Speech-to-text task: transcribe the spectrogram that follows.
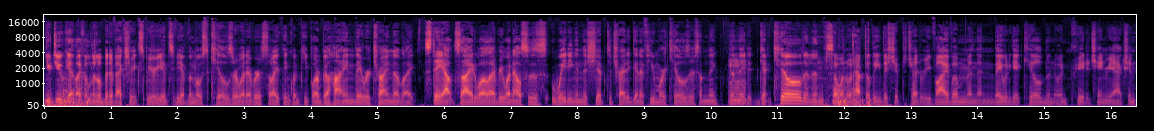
you do get like a little bit of extra experience if you have the most kills or whatever. So I think when people are behind, they were trying to like stay outside while everyone else is waiting in the ship to try to get a few more kills or something. Then mm-hmm. they'd get killed, and then someone would have to leave the ship to try to revive them, and then they would get killed, and it would create a chain reaction.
